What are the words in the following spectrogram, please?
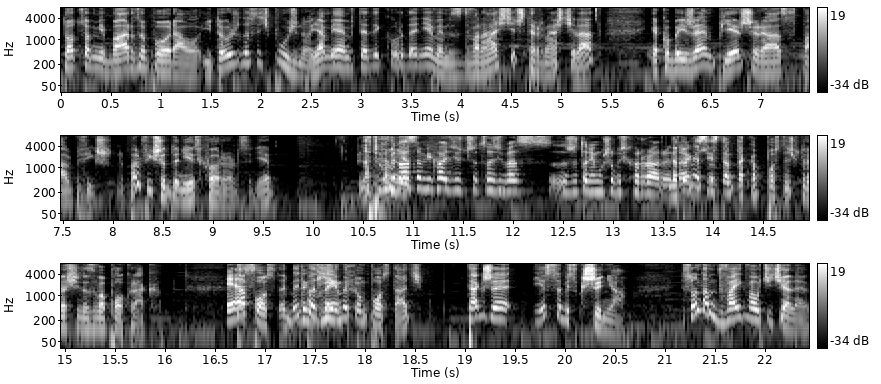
to, co mnie bardzo porało i to już dosyć późno. Ja miałem wtedy, kurde, nie wiem, z 12-14 lat, jak obejrzałem pierwszy raz Pulp Fiction. Pulp Fiction to nie jest horror, co nie? Natomiast... Chyba o to mi chodzi, czy coś was, że to nie muszą być horrory, Natomiast tak? jest tam taka postać, która się nazywa Pokrak. Yes, Ta postać, my poznajemy tą postać, także jest sobie skrzynia. Są tam dwaj gwałciciele,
